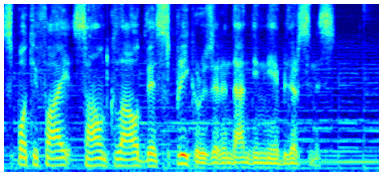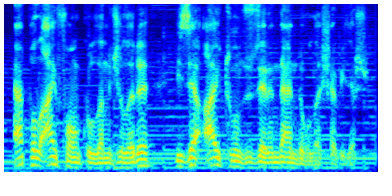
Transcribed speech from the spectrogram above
Spotify, SoundCloud ve Spreaker üzerinden dinleyebilirsiniz. Apple iPhone kullanıcıları bize iTunes üzerinden de ulaşabilir.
